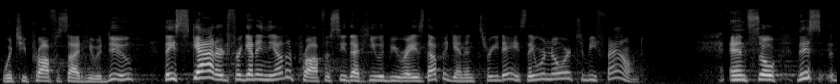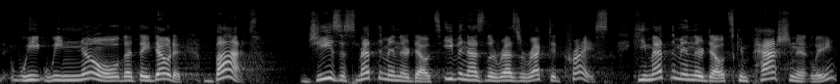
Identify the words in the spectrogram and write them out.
which he prophesied he would do, they scattered, forgetting the other prophecy that he would be raised up again in three days. They were nowhere to be found. And so this we, we know that they doubted. But Jesus met them in their doubts, even as the resurrected Christ. He met them in their doubts compassionately.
